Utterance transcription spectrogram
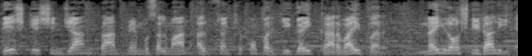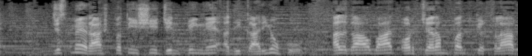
देश के शिंजियांग प्रांत में मुसलमान अल्पसंख्यकों पर की गई कार्रवाई पर नई रोशनी डाली है, जिसमें राष्ट्रपति शी जिनपिंग ने अधिकारियों को अलगाववाद और चरमपंथ के खिलाफ,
